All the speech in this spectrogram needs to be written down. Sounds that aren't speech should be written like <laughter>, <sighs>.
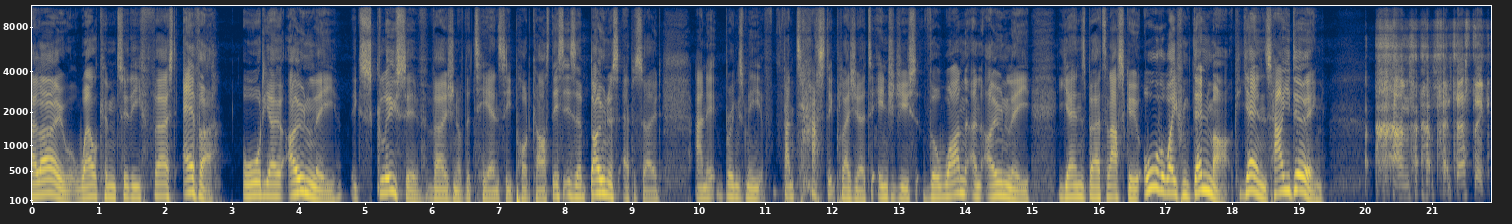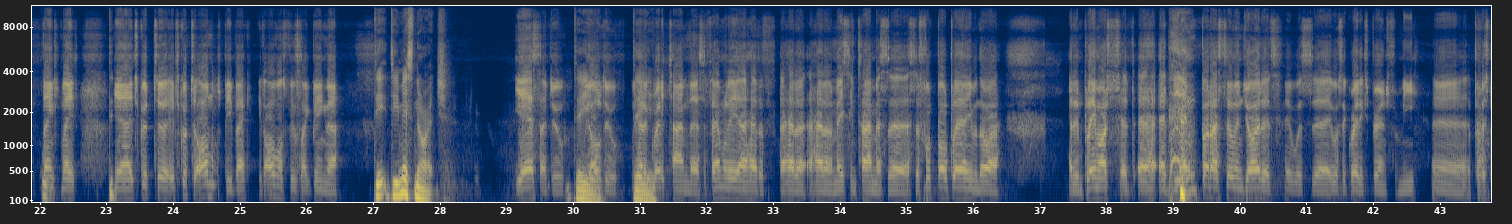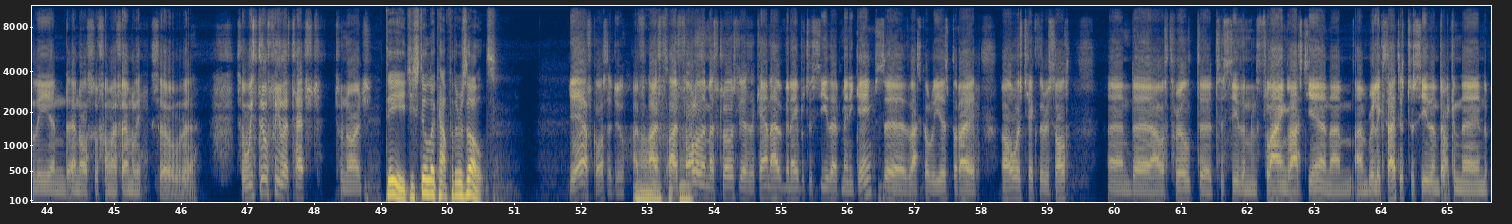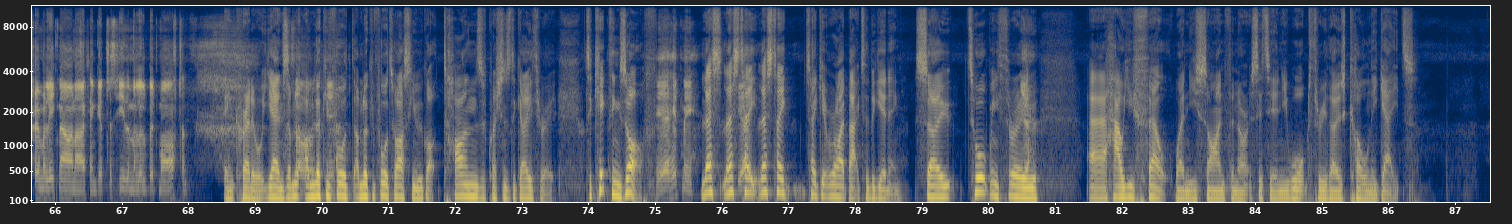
Hello, welcome to the first ever audio only exclusive version of the TNC podcast. This is a bonus episode, and it brings me fantastic pleasure to introduce the one and only Jens Berthel Askou, all the way from Denmark. Jens, how are you doing? I'm, fantastic. Thanks, mate. Did, yeah, it's good to it's good to almost be back. It almost feels like being there. Do, do you miss Norwich? Yes, I do. do we you? all do. We Do had a great time there as a family. I had a, I had a, I had an amazing time as a, as a football player, even though I, I didn't play much at, uh, at the <laughs> end, but I still enjoyed it. It was, uh, it was a great experience for me uh, personally, and, and also for my family. So, uh, so we still feel attached to Norwich. Do you still look out for the results? Yeah, of course I do. I, Oh, I, that's I follow them as closely as I can. I haven't been able to see that many games uh, the last couple of years, but I, I always check the result. And uh, I was thrilled to, to see them flying last year, and I'm I'm really excited to see them back in the in the Premier League now, and I can get to see them a little bit more often. Incredible, Jens. I'm, I'm looking yeah. forward. I'm looking forward to asking you. We've got tons of questions to go through. To kick things off, Yeah, hit me. let's let's Yeah. take let's take take it right back to the beginning. So, talk me through uh, how you felt when you signed for Norwich City and you walked through those Colney gates.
